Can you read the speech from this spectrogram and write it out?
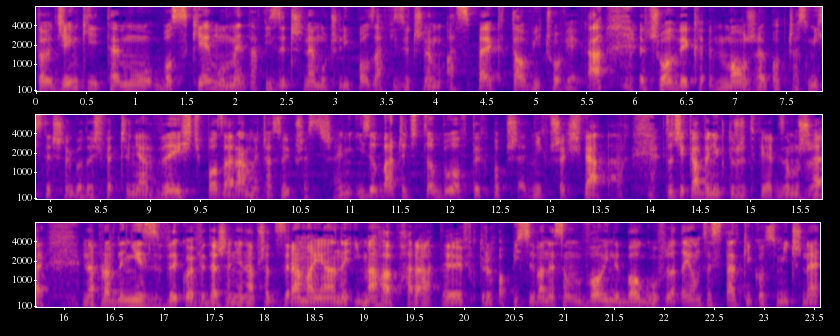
to dzięki temu boskiemu, metafizycznemu, czyli pozafizycznemu aspektowi człowieka, człowiek może podczas mistycznego doświadczenia wyjść poza ramy czasu i przestrzeni i zobaczyć, co było w tych poprzednich wszechświatach. Co ciekawe, niektórzy twierdzą, że naprawdę niezwykłe wydarzenia, na przykład z Ramayany i Mahabharaty, w których opisywane są wojny bogów, latające statki kosmiczne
